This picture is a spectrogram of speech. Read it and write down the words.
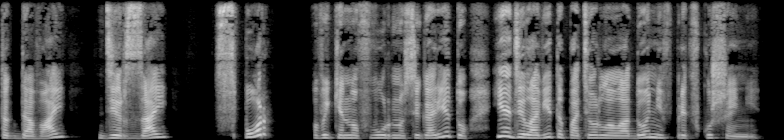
Так давай, дерзай. Спор? Выкинув в урну сигарету, я деловито потерла ладони в предвкушении.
